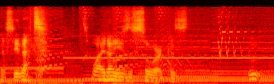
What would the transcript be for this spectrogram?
Yeah, see, that's that's why I don't use the sword, because... Hmm.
